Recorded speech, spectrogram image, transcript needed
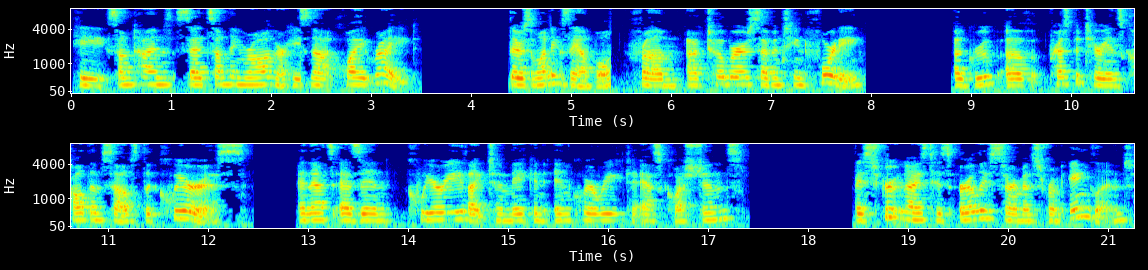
He sometimes said something wrong or he's not quite right. There's one example from October 1740 a group of Presbyterians called themselves the Querists, and that's as in query, like to make an inquiry, to ask questions. They scrutinized his early sermons from England,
